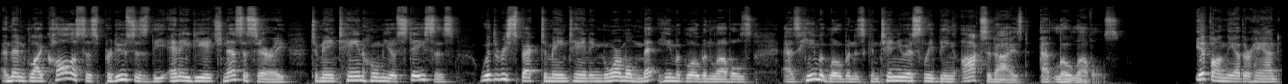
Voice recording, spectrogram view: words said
and then glycolysis produces the NADH necessary to maintain homeostasis with respect to maintaining normal methemoglobin levels as hemoglobin is continuously being oxidized at low levels. If, on the other hand,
